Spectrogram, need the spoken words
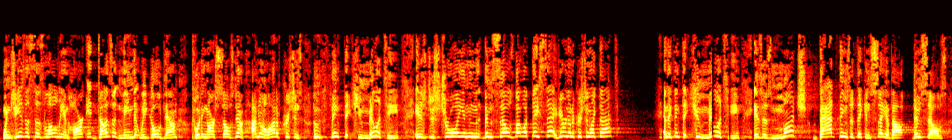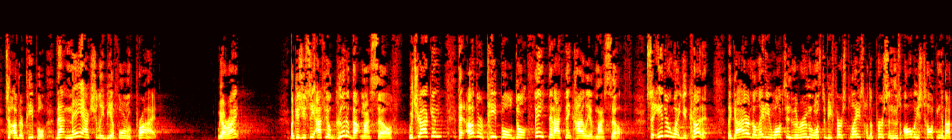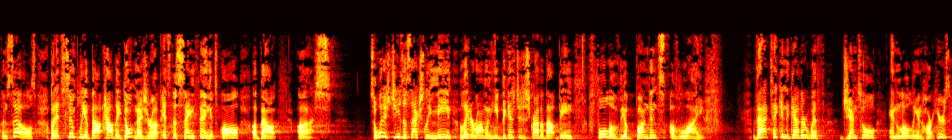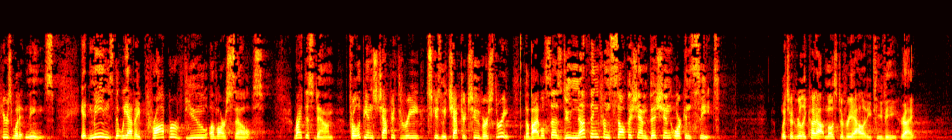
When Jesus says lowly in heart, it doesn't mean that we go down putting ourselves down. I've known a lot of Christians who think that humility is destroying themselves by what they say. Have you ever known a Christian like that? And they think that humility is as much bad things that they can say about themselves to other people. That may actually be a form of pride. We alright? Because you see, I feel good about myself we tracking? That other people don't think that I think highly of myself. So either way you cut it. The guy or the lady who walks into the room and wants to be first place or the person who's always talking about themselves, but it's simply about how they don't measure up. It's the same thing. It's all about us. So what does Jesus actually mean later on when he begins to describe about being full of the abundance of life? That taken together with gentle and lowly in heart. Here's, here's what it means. It means that we have a proper view of ourselves. Write this down. Philippians chapter 3, excuse me, chapter 2 verse 3. The Bible says, do nothing from selfish ambition or conceit, which would really cut out most of reality TV, right?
